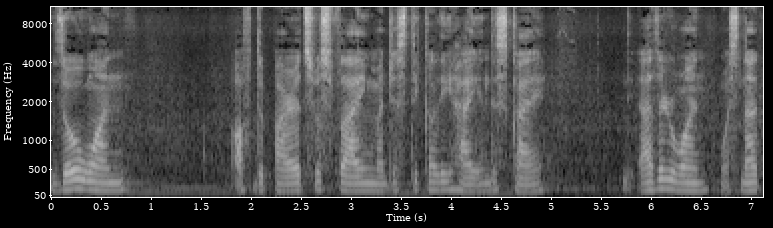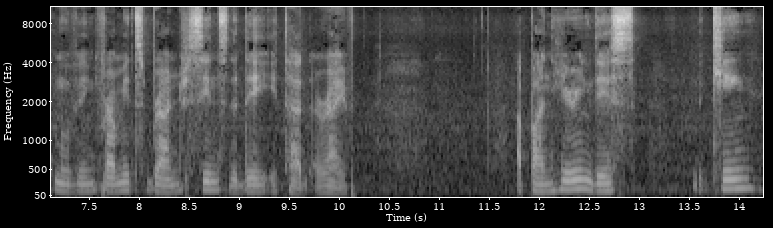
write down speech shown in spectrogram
though one of the parrots was flying majestically high in the sky, the other one was not moving from its branch since the day it had arrived. Upon hearing this, the king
